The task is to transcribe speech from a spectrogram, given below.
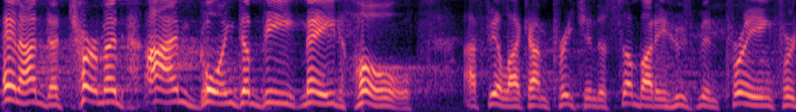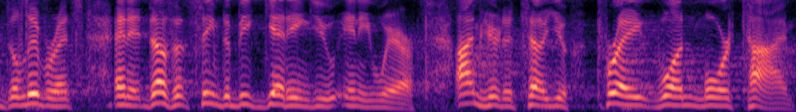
and I'm determined I'm going to be made whole. I feel like I'm preaching to somebody who's been praying for deliverance and it doesn't seem to be getting you anywhere. I'm here to tell you pray one more time.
